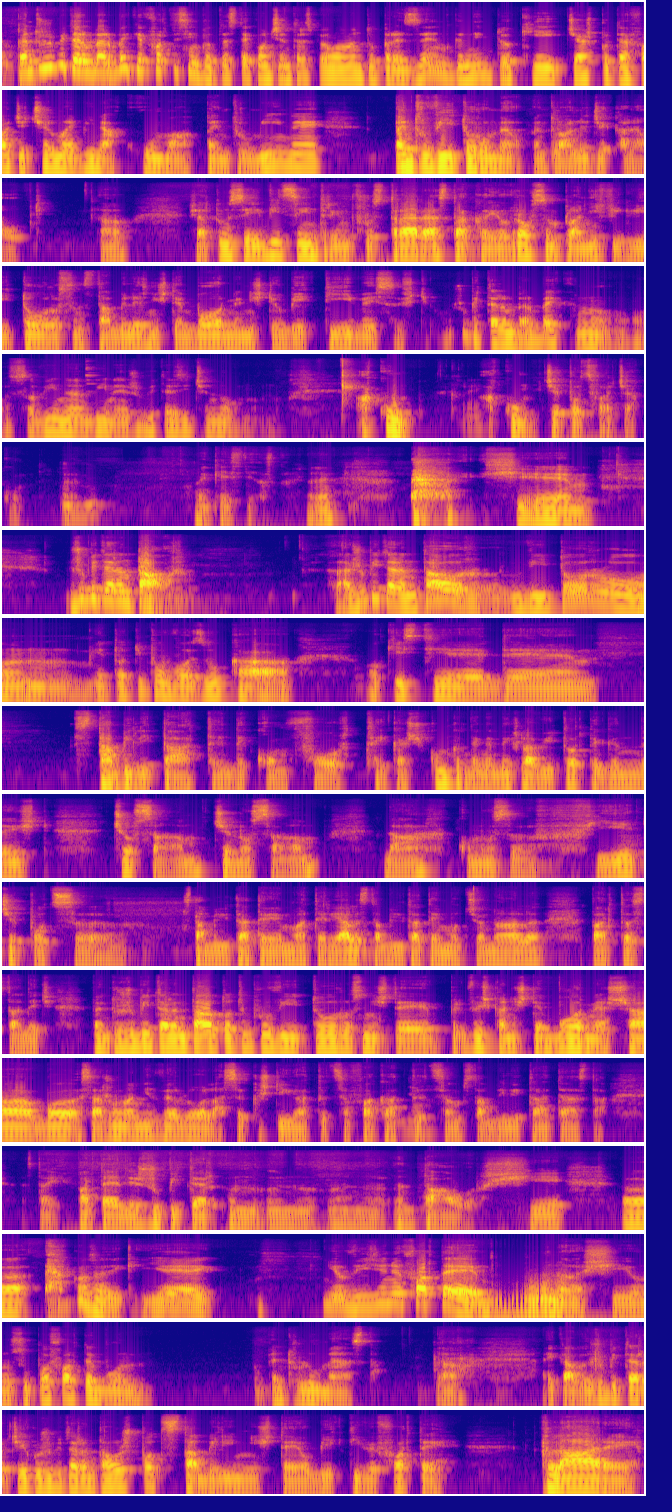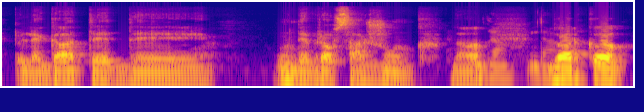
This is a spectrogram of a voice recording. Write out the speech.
pentru Jupiter în berbec e foarte simplu. Trebuie să te concentrezi pe momentul prezent, gândindu-te, ok, ce aș putea face cel mai bine acum pentru mine, pentru viitorul meu, pentru a alege calea optimă. Da? Și atunci să evit să intri în frustrarea asta că eu vreau să-mi planific viitorul, să-mi stabilesc niște borne, niște obiective, să știu. Jupiter în berbec, nu. O să vină, vine, Jupiter zice nu, nu, nu. Acum, Correct. acum, ce poți face acum? Uh-huh. E chestia asta. Ne? și Jupiter în Taur. La Jupiter în Taur, viitorul e tot timpul văzut ca uh, o chestie de stabilitate, de confort. E ca și cum când te gândești la viitor, te gândești ce o să am, ce nu o să am, da? cum o să fie, ce pot să stabilitate materială, stabilitate emoțională, partea asta. Deci, pentru Jupiter în Taur, tot timpul viitorul sunt niște, privești ca niște borne așa, bă, să ajung la nivelul ăla, să câștig atât, să fac atât, da. să am stabilitatea asta. Asta e partea aia de Jupiter în, în, în, în Taur și, uh, cum să zic, e, e o viziune foarte bună și un suport foarte bun pentru lumea asta. Da? Adică Jupiter, cei cu Jupiter în Taur își pot stabili niște obiective foarte clare legate de unde vreau să ajung. Da? Da, da. Doar că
